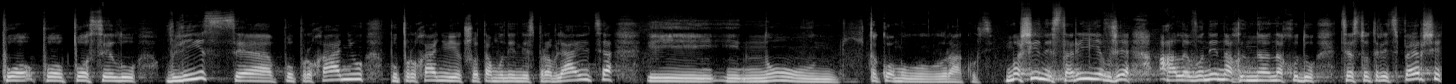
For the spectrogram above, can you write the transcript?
по, по, по селу в ліс. Це по проханню, по проханню, якщо там вони не справляються. І, і ну, такому ракурсі. Машини старі вже, але вони на, на, на ходу. Це 131,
